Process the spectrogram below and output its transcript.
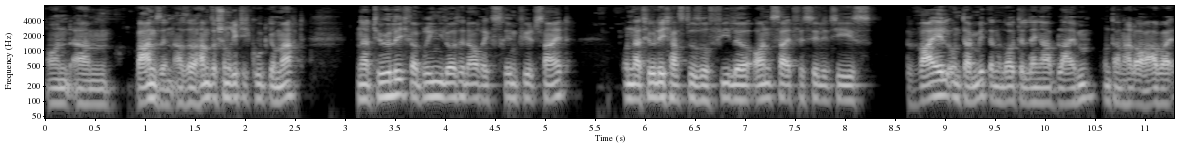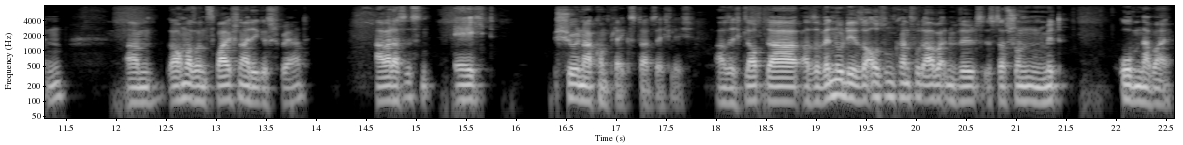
Und ähm, Wahnsinn. Also, haben sie schon richtig gut gemacht. Natürlich verbringen die Leute da auch extrem viel Zeit. Und natürlich hast du so viele On-Site-Facilities, weil und damit deine Leute länger bleiben und dann halt auch arbeiten. Ähm, auch mal so ein zweischneidiges Schwert. aber das ist ein echt schöner Komplex tatsächlich. Also ich glaube da, also wenn du dir so aussuchen kannst, wo du arbeiten willst, ist das schon mit oben dabei.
